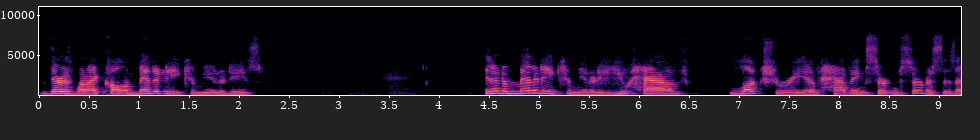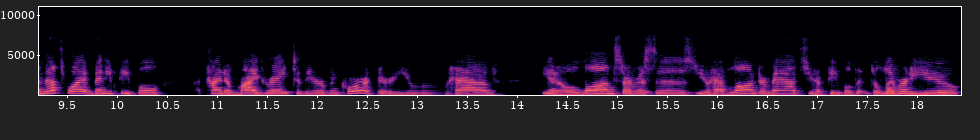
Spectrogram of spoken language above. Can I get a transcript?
there's what I call amenity communities. In an amenity community, you have luxury of having certain services. And that's why many people kind of migrate to the urban corridor. You have, you know, lawn services, you have laundromats, you have people that deliver to you.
